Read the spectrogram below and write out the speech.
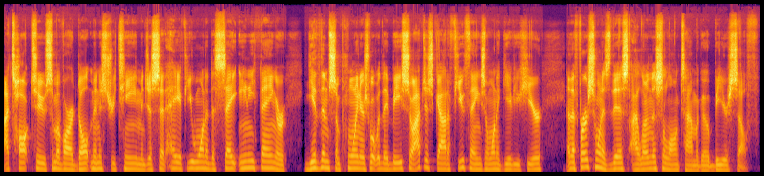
I talked to some of our adult ministry team and just said, hey, if you wanted to say anything or give them some pointers, what would they be? So I've just got a few things I want to give you here. And the first one is this I learned this a long time ago be yourself.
